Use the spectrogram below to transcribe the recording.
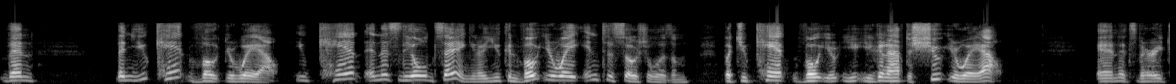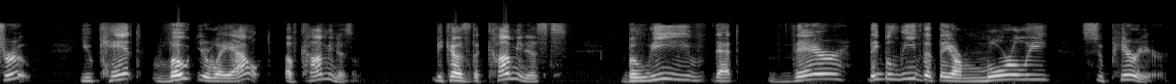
then then you can't vote your way out. You can't, and this is the old saying, you know, you can vote your way into socialism, but you can't vote your, you, you're going to have to shoot your way out. And it's very true. You can't vote your way out of communism because the communists believe that they're, they believe that they are morally superior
